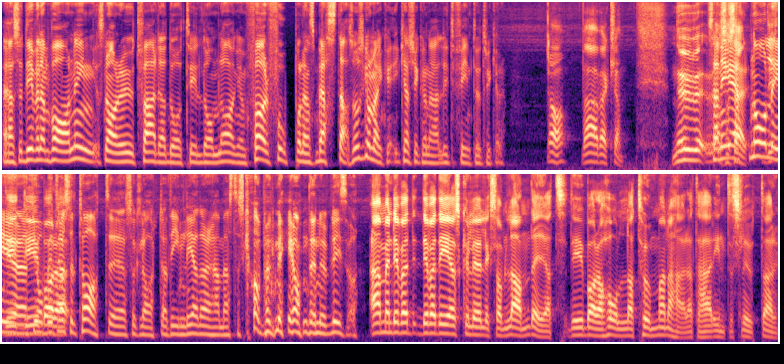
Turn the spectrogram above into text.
Eh, så det är väl en varning snarare utfärdad då till de lagen för fotbollens bästa. Så skulle man kanske kunna lite fint uttrycka det. Ja, ja verkligen. Nu, Sen alltså, är 1-0 är ju ett jobbigt bara... resultat eh, såklart att inleda det här mästerskapet med om det nu blir så. Ja men det var det, var det jag skulle liksom landa i, att det är bara att hålla tummarna här att det här inte slutar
